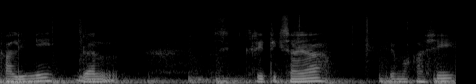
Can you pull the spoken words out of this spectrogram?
kali ini dan kritik saya terima kasih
